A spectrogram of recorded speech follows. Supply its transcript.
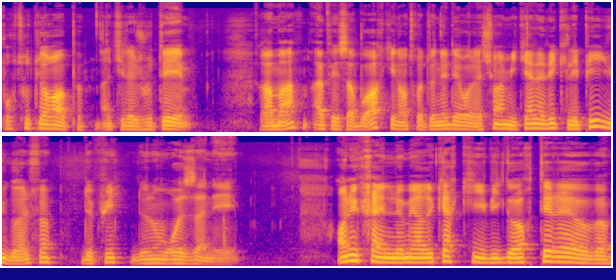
pour toute l'Europe, a-t-il ajouté. Rama a fait savoir qu'il entretenait des relations amicales avec les pays du Golfe depuis de nombreuses années. En Ukraine, le maire de Kharkiv, Igor Tereov,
